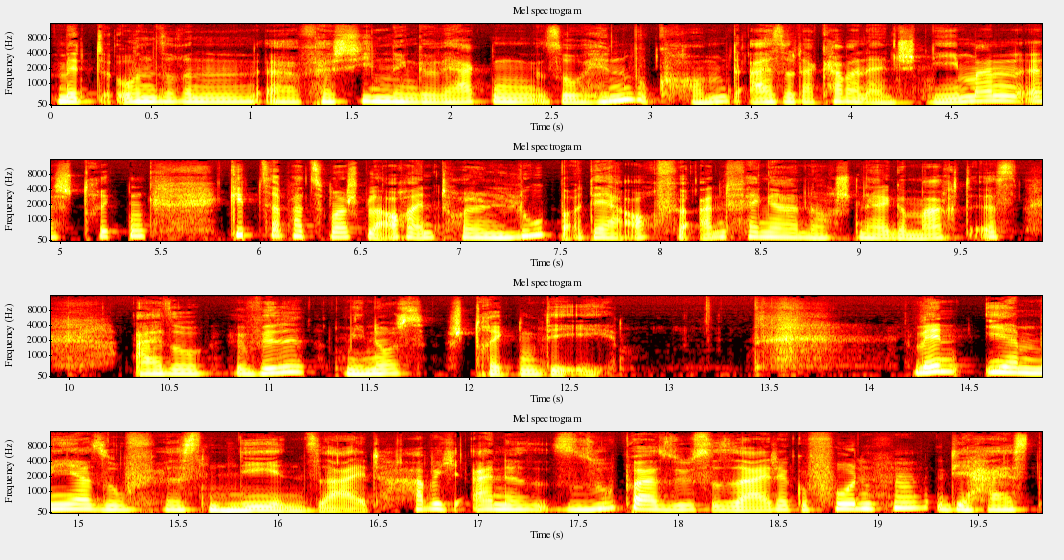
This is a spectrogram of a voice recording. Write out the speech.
mit unseren äh, verschiedenen Gewerken so hinbekommt. Also da kann man einen Schneemann äh, stricken. Gibt es aber zum Beispiel auch einen tollen Loop, der auch für Anfänger noch schnell gemacht ist. Also will-stricken.de. Wenn ihr mehr so fürs Nähen seid, habe ich eine super süße Seite gefunden, die heißt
